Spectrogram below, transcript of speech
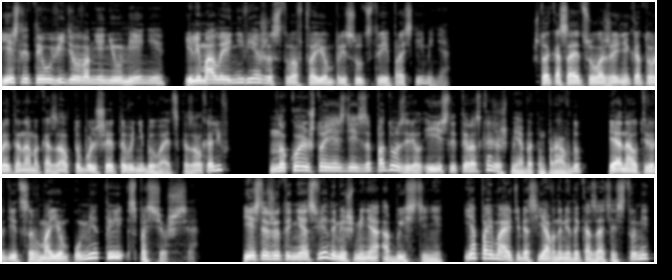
если ты увидел во мне неумение или малое невежество в твоем присутствии, прости меня». Что касается уважения, которое ты нам оказал, то больше этого не бывает, — сказал халиф. Но кое-что я здесь заподозрил, и если ты расскажешь мне об этом правду, и она утвердится в моем уме, ты спасешься. Если же ты не осведомишь меня об истине, я поймаю тебя с явными доказательствами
